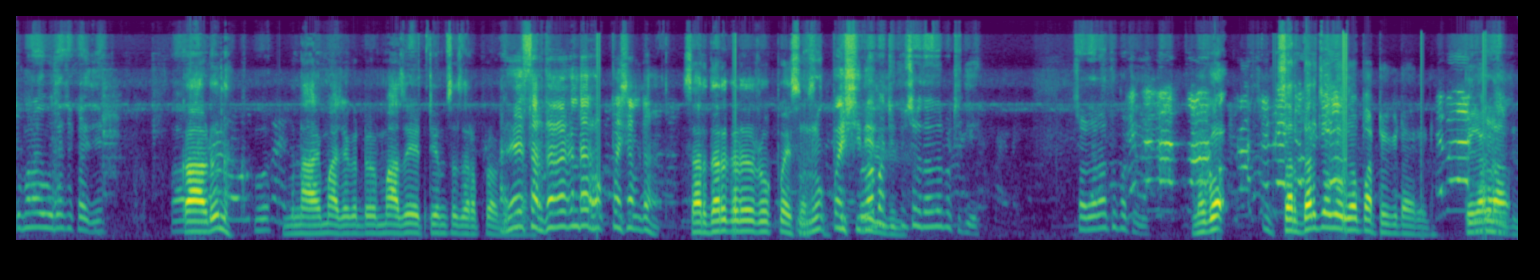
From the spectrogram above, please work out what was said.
तुम्हाला उद्याचं काय ते काढू ना. मग नाही माझ्याकडं माझं एटीएमचा जरा प्रॉब्लेम अरे सरदाराकडे रोख दे. सरदारकडे रोख पैसा. रोख पैसे दे पाठव तू पाठवते नको सरदारच्या जागा पाठव की डायरेक्ट त्याच्याकडे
